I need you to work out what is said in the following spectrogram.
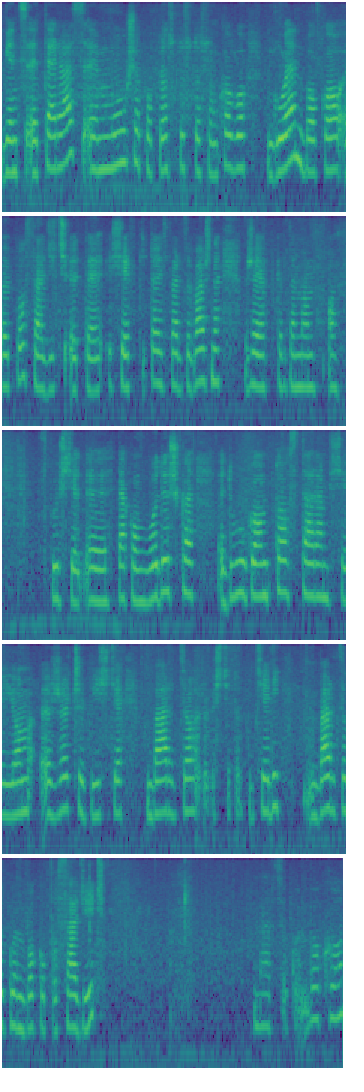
Więc e, teraz e, muszę po prostu stosunkowo głęboko e, posadzić te siewki. To jest bardzo ważne, że jak prawda mam o spójrzcie, taką łodyżkę długą, to staram się ją rzeczywiście bardzo, żebyście to widzieli, bardzo głęboko posadzić. Bardzo głęboko,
